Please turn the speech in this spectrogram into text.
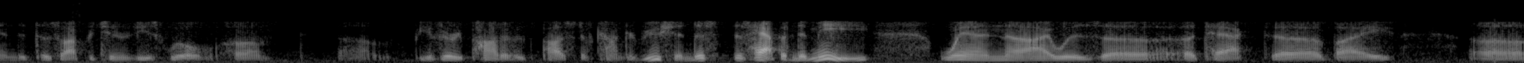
and that those opportunities will um, uh, be a very positive positive contribution. This this happened to me when uh, I was uh, attacked uh, by uh,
